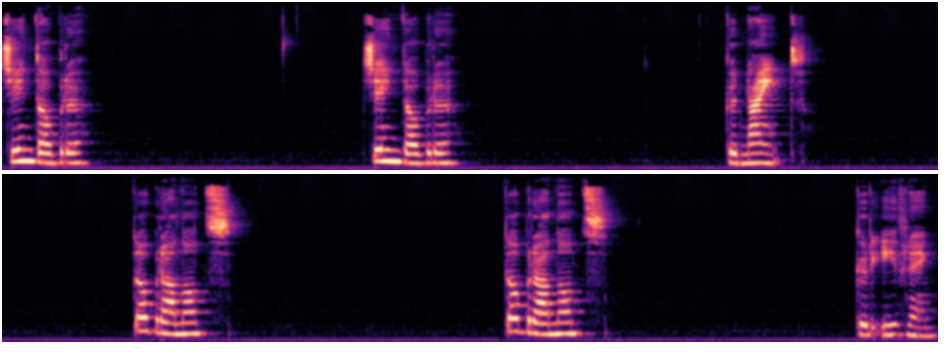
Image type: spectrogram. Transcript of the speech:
Dzień dobry. Dzień dobry. Good night. Dobranoc. Dobranoc. Good evening.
